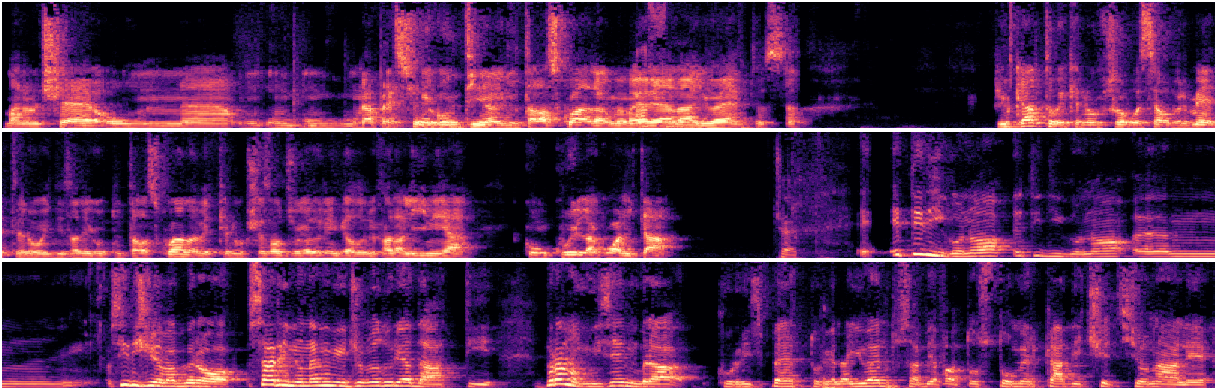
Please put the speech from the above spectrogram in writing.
ma non c'è un- un- un- una pressione continua di tutta la squadra come magari alla Juventus. Più che altro perché non ce lo possiamo permettere noi di salire con tutta la squadra perché non ci sono giocatori in grado di fare la linea con quella qualità. Certo. E, e ti dicono, e ti dicono ehm, si diceva però, Sarri non aveva i giocatori adatti, però non mi sembra, con rispetto, che la Juventus abbia fatto sto mercato eccezionale.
